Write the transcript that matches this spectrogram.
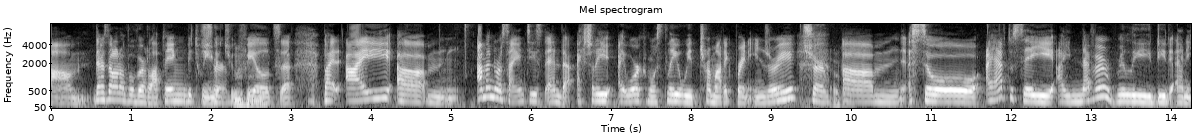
um, there's a lot of overlapping between Sure. the 2 fields, uh, but I um, I'm a neuroscientist and actually I work mostly with traumatic brain injury. Sure. Um, so I have to say, I never really did any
